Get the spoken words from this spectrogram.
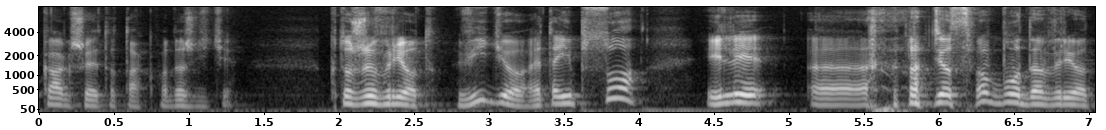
Как же это так? Подождите. Кто же врет? Видео? Это ИПСО? Или э, Радио Свобода врет?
